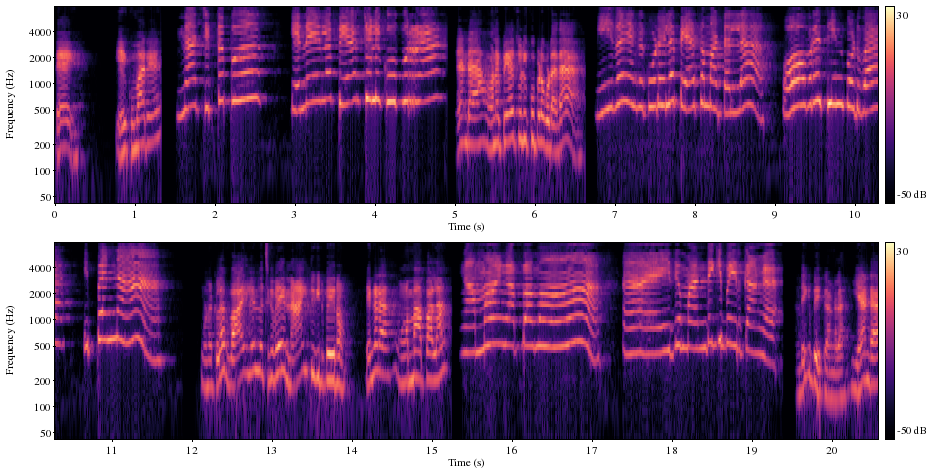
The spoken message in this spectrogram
டேய் ஏய் குமாரு. நான் சித்தப்பு. என்ன பேர் சொல்லி கூப்பிடுற? ஏண்டா உன பேர் சொல்லி கூப்பிட கூடாதா நீ தான் எங்க கூட எல்லாம் பேச மாட்டல்ல. ஓவரா சீன் போடுவ. இப்ப என்ன? உனக்குலாம் வாயில வச்சுக்கவே நாய் தூக்கிட்டு போயிடும் எங்கடா உங்க அம்மா அப்பாலாம் எங்க அம்மா எங்க அப்பாவும் இது மந்தைக்கு போயிருக்காங்க. மந்தைக்கு போயிருக்காங்களா? ஏன்டா?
